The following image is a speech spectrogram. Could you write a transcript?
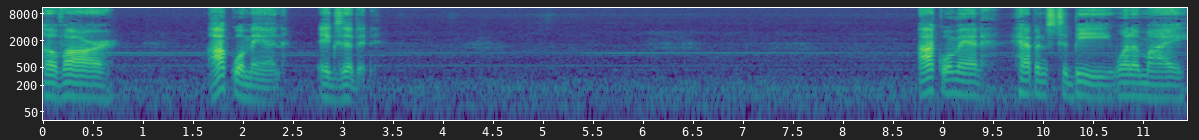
of our Aquaman exhibit. Aquaman happens to be one of my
